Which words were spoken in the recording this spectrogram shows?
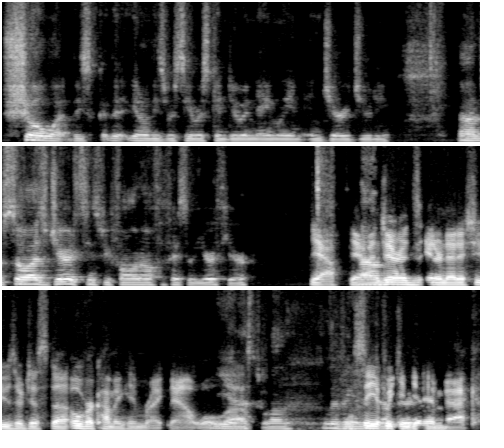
show what these you know these receivers can do, and namely in, in Jerry Jeudy. Um, so as Jared seems to be falling off the face of the earth here, yeah, yeah. Um, Jared's internet issues are just uh, overcoming him right now. We'll, uh, yes, uh, well, living. We'll see if we can get him back.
